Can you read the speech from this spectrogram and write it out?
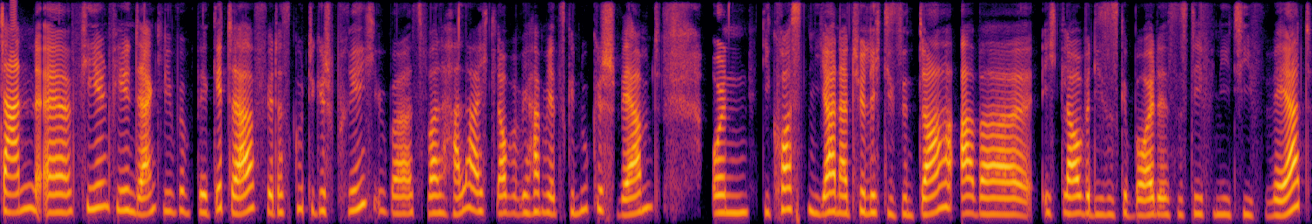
Dann äh, vielen, vielen Dank, liebe Birgitta, für das gute Gespräch über das Valhalla. Ich glaube, wir haben jetzt genug geschwärmt und die Kosten, ja, natürlich, die sind da, aber ich glaube, dieses Gebäude ist es definitiv wert.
